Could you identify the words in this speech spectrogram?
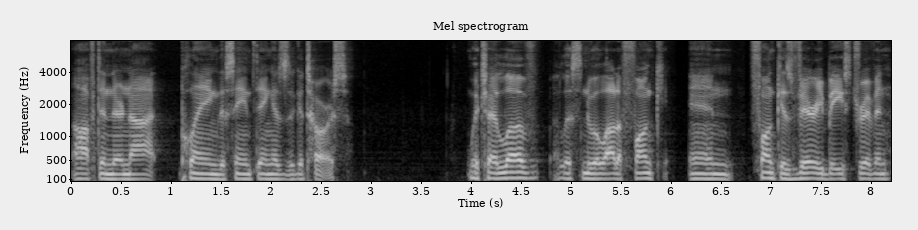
Often they're not playing the same thing as the guitars, which I love. I listen to a lot of funk, and funk is very bass driven.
